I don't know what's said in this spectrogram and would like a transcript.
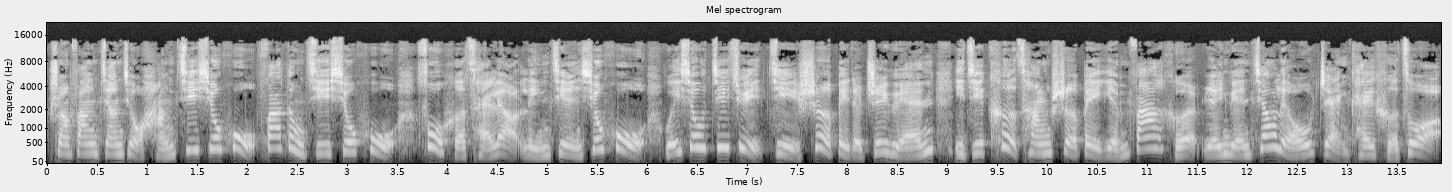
双方将就航机修护、发动机修护、复合材料零件修护、维修机具及设备的支援，以及客舱设备研发和人员交流展开合作。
